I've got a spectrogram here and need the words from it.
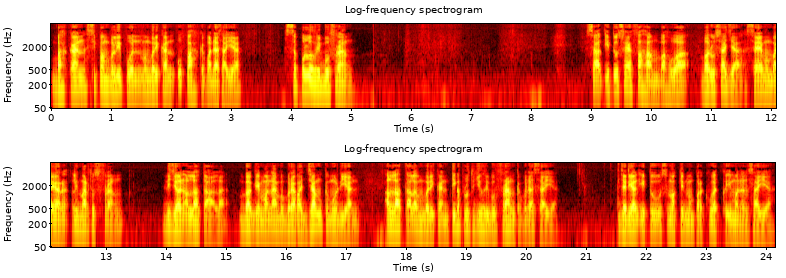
Bahkan si pembeli pun memberikan upah kepada saya 10 ribu franc. Saat itu saya faham bahwa baru saja saya membayar 500 franc di jalan Allah Ta'ala, bagaimana beberapa jam kemudian Allah Ta'ala memberikan 37 ribu franc kepada saya. Kejadian itu semakin memperkuat keimanan saya.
